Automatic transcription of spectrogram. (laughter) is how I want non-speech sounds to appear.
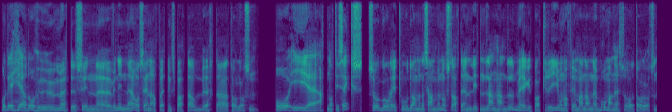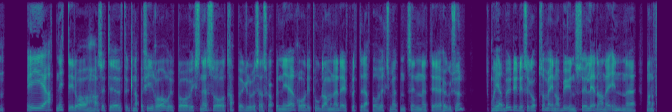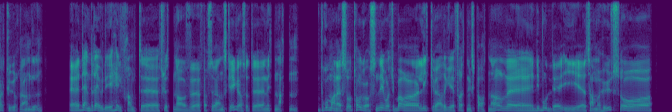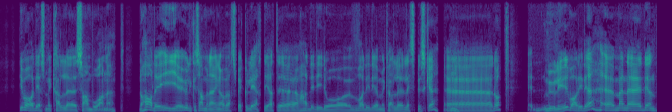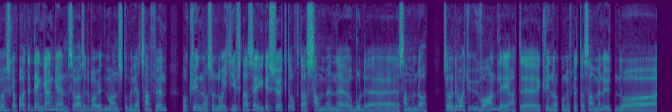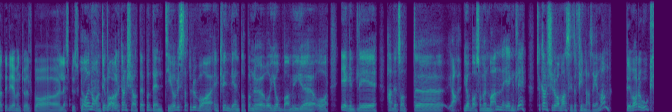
Og Det er her da hun møter sin venninne og senere forretningspartner Bertha Torgersen. Og i 1886 så går de to damene sammen og starter en liten landhandel med eget bakeri under firmanavnet Brummanes og Torgersen. I 1890, da, altså etter knappe fire år ute på Viksnes, så trapper gruveselskapet ned, og de to damene de flytter derfor virksomheten sin til Haugesund. Og Her bygde de seg opp som en av byens ledende innen manufakturhandelen. Eh, den drev de helt fram til slutten av første verdenskrig, altså til 1918. Bromanes og Torgersen var ikke bare likeverdige forretningspartner, eh, de bodde i samme hus, og de var det som vi kaller samboende. Nå har det i eh, ulike sammenhenger vært spekulert i at eh, hadde de da, var de det vi kaller lesbiske. Eh, mm. da. Mulig var de det, men det en må huske på at den gangen så altså det var jo et mannsdominert samfunn, og kvinner som da ikke gifta seg, de søkte ofte sammen og bodde sammen da. Så det var ikke uvanlig at eh, kvinner kunne flytte sammen uten at de eventuelt var lesbiske. Og En annen ting var vel kanskje at på den tida, hvis at du var en kvinnelig entreprenør og jobba mye og egentlig hadde et sånt eh, ja, jobba som en mann, egentlig, så kanskje det var vanskelig å finne seg en mann? Det var det òg,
